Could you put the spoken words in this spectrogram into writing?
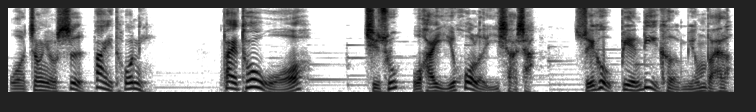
我正有事拜托你。拜托我？起初我还疑惑了一下下，随后便立刻明白了。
